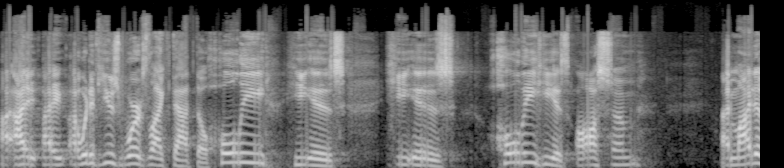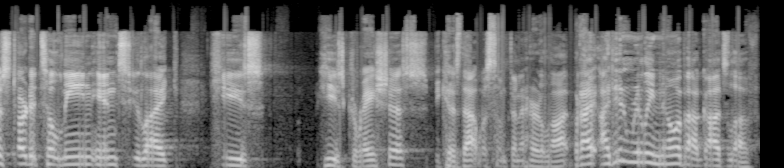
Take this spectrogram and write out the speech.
I, I, I would have used words like that though. Holy, he is, he is holy, he is awesome. I might have started to lean into like he's He's gracious, because that was something I heard a lot. But I, I didn't really know about God's love.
